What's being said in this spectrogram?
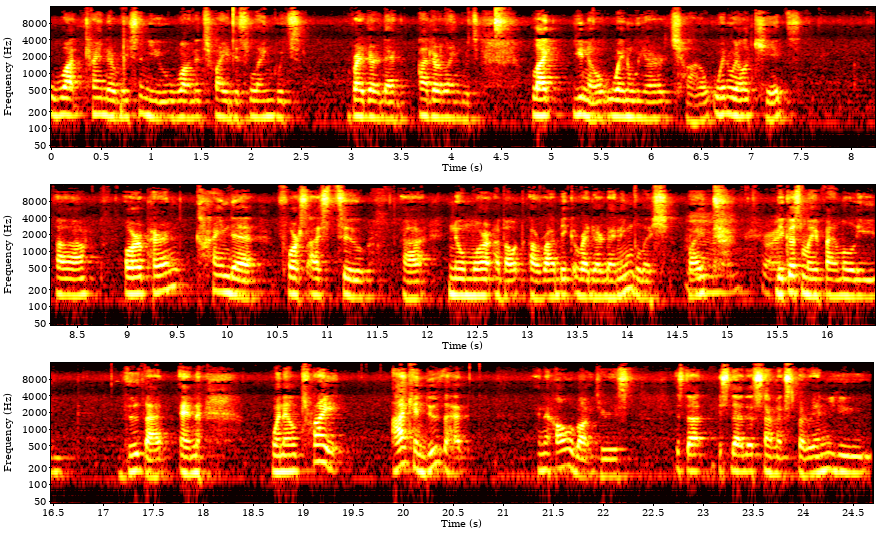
what kind of reason you want to try this language rather than other language? Like you know when we are a child when we are kids uh, our parent kind of force us to uh, know more about arabic rather than english right, right. because my family do that. And when i'll try i can do that. And how about yours is that is that the same experience? You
